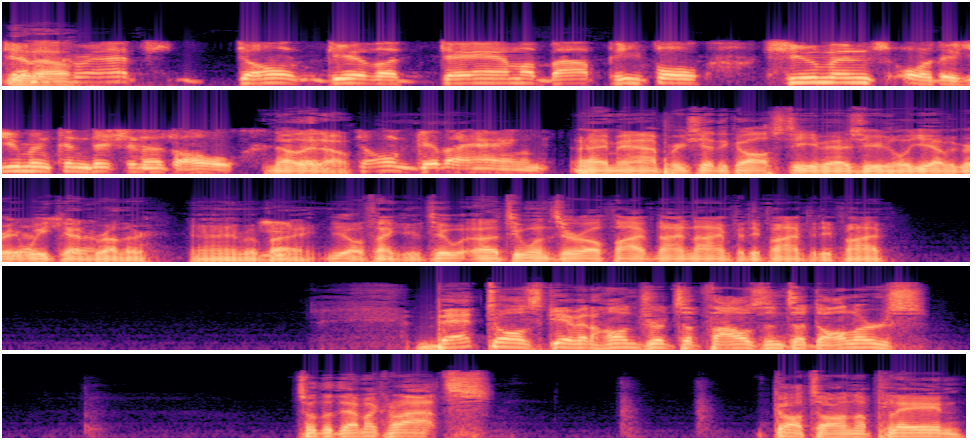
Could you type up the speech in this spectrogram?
You know? Democrats don't give a damn about people, humans, or the human condition as a whole. No, they don't. Don't give a hang. Hey man, I appreciate the call, Steve. As usual, you have a great Yes, weekend, sir. brother. All right, bye bye. Yo, thank you. Two uh, two one zero five nine nine fifty five fifty five. Beto's giving hundreds of thousands of dollars to the Democrats. Got on a plane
